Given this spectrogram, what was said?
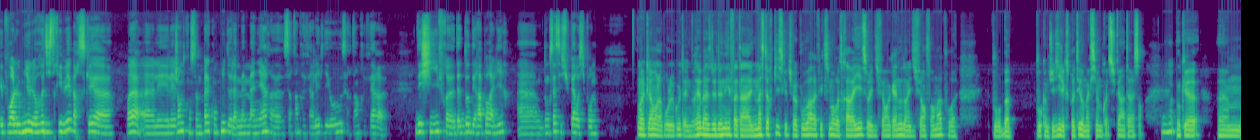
et pouvoir le mieux le redistribuer parce que voilà, les, les, gens ne consomment pas le contenu de la même manière. certains préfèrent les vidéos, certains préfèrent des chiffres, d'autres des rapports à lire. donc ça, c'est super aussi pour nous. Ouais, clairement, là, pour le coup, tu as une vraie base de données, enfin, tu as une masterpiece que tu vas pouvoir effectivement retravailler sur les différents canaux, dans les différents formats pour, pour, bah, pour comme tu dis, l'exploiter au maximum, quoi. Super intéressant. Mhm. Donc, euh, euh,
